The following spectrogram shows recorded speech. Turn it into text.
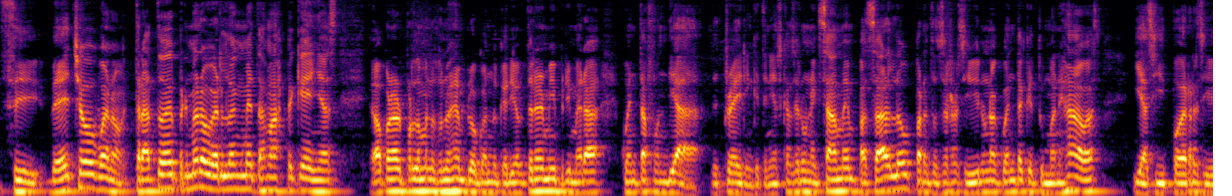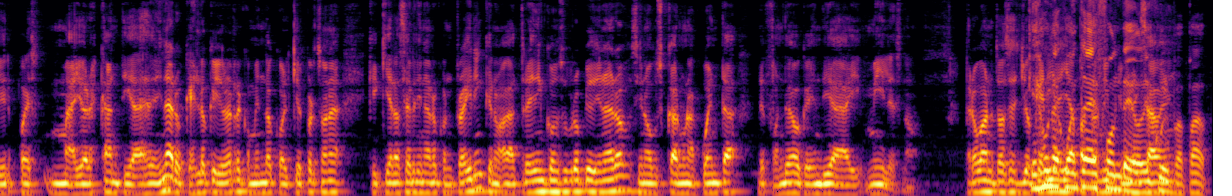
Sí, de hecho, bueno, trato de primero verlo en metas más pequeñas. Te voy a poner por lo menos un ejemplo. Cuando quería obtener mi primera cuenta fondeada de trading, que tenías que hacer un examen, pasarlo, para entonces recibir una cuenta que tú manejabas y así poder recibir pues mayores cantidades de dinero, que es lo que yo le recomiendo a cualquier persona que quiera hacer dinero con trading, que no haga trading con su propio dinero, sino buscar una cuenta de fondeo, que hoy en día hay miles, ¿no? Pero bueno, entonces yo ¿Qué es una cuenta de fondeo? Disculpa,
